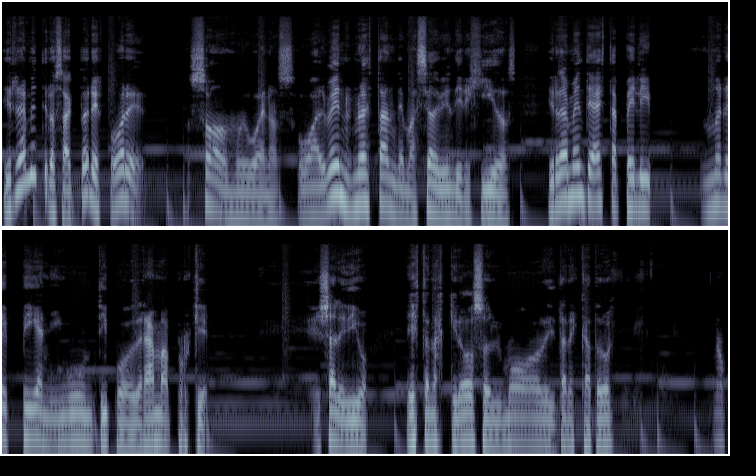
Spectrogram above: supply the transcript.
Y realmente los actores, pobres, son muy buenos, o al menos no están demasiado bien dirigidos. Y realmente a esta peli no le pega ningún tipo de drama porque ya le digo, es tan asqueroso el humor y tan escatológico no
